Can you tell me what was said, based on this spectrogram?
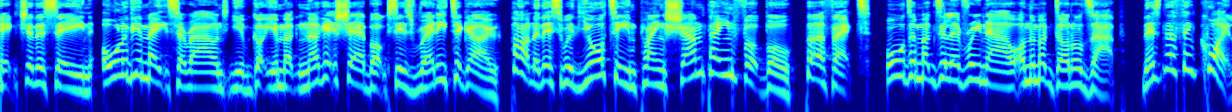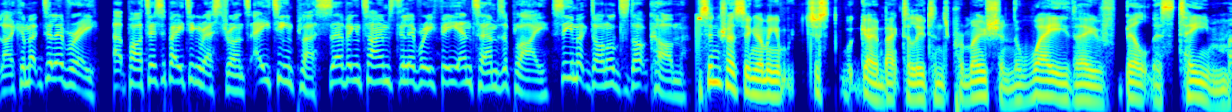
Picture the scene. All of your mates around, you've got your McNugget share boxes ready to go. Partner this with your team playing champagne football. Perfect. Order McDelivery now on the McDonald's app. There's nothing quite like a McDelivery. At participating restaurants, 18 plus serving times, delivery fee, and terms apply. See McDonald's.com. It's interesting. I mean, just going back to Luton's promotion, the way they've built this team,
